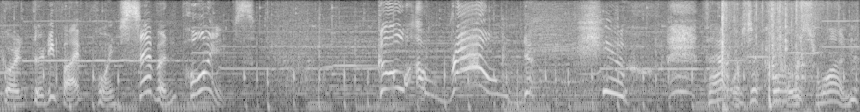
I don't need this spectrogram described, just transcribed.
scored 35.7 points. Go around! Phew, that was a close one.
